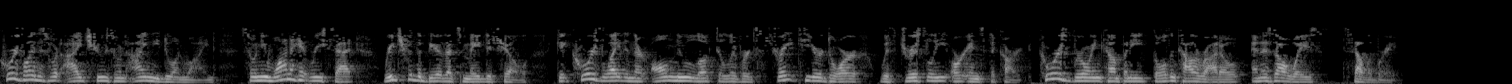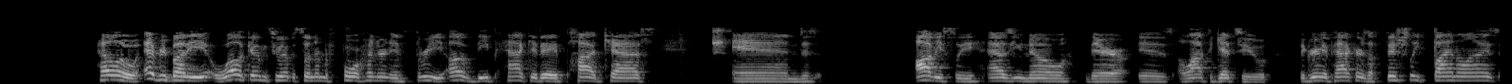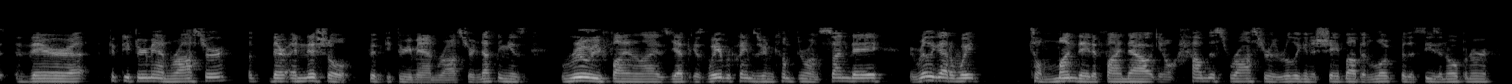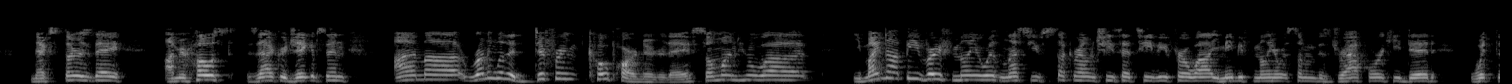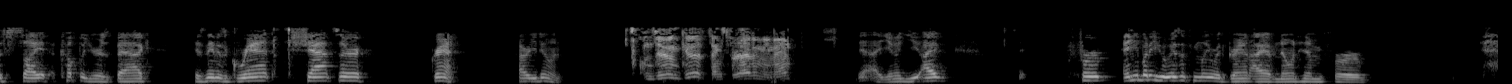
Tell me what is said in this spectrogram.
Coors Light is what I choose when I need to unwind. So when you want to hit reset, reach for the beer that's made to chill. Get Coors Light in their all new look delivered straight to your door with Drizzly or Instacart. Coors Brewing Company, Golden, Colorado, and as always, celebrate. Hello, everybody. Welcome to episode number 403 of the Pack a Day podcast. And obviously, as you know, there is a lot to get to. The Green Bay Packers officially finalized their 53 man roster, their initial 53 man roster. Nothing is really finalized yet because waiver claims are going to come through on Sunday. We really got to wait till Monday to find out, you know, how this roster is really going to shape up and look for the season opener next Thursday. I'm your host, Zachary Jacobson. I'm uh, running with a different co-partner today, someone who uh, you might not be very familiar with unless you've stuck around Cheesehead TV for a while. You may be familiar with some of his draft work he did with the site a couple years back. His name is Grant Schatzer. Grant, how are you doing? I'm doing good. Thanks for having me, man. Yeah, you know, you, I for anybody who isn't familiar with Grant, I have known him for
